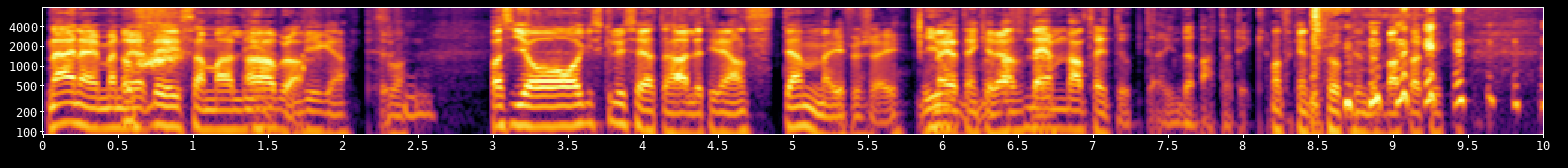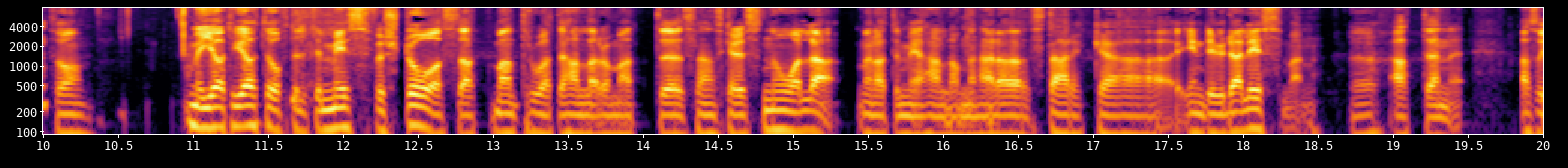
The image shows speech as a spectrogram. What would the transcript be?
Nej, nej, men det, det är i samma li Ja, bra. liga. Så. Fast jag skulle säga att det här lite grann stämmer i och för sig. Jo, när jag tänker men efter. man, nämner, tar inte upp det i en debattartikel. Man kan inte ta upp det i en debattartikel. Så. Men jag tycker att det ofta lite missförstås att man tror att det handlar om att eh, svenskar är snåla, men att det mer handlar om den här starka individualismen. Ja. Att den, alltså,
